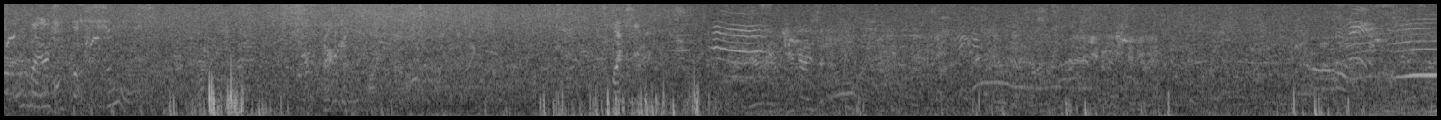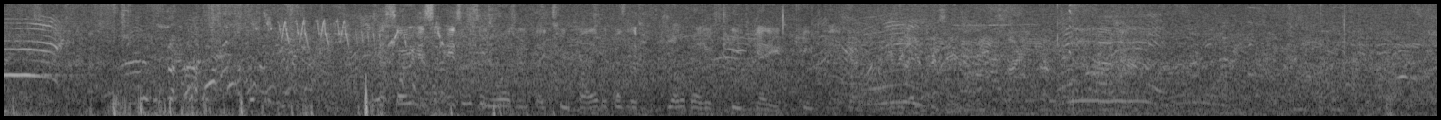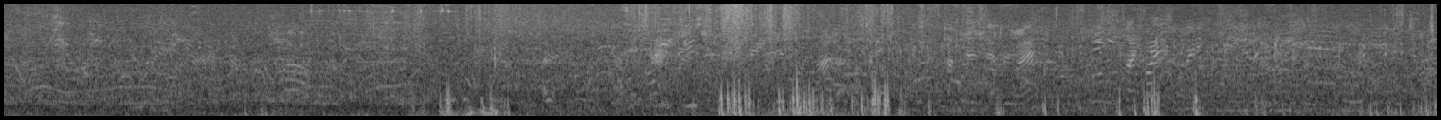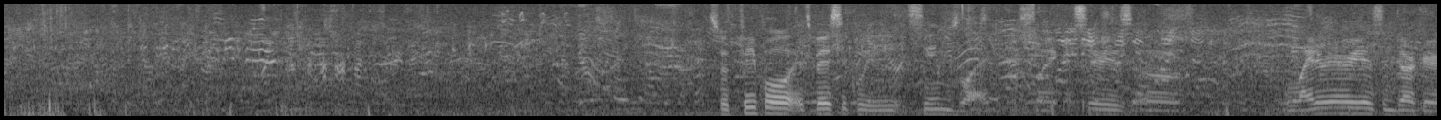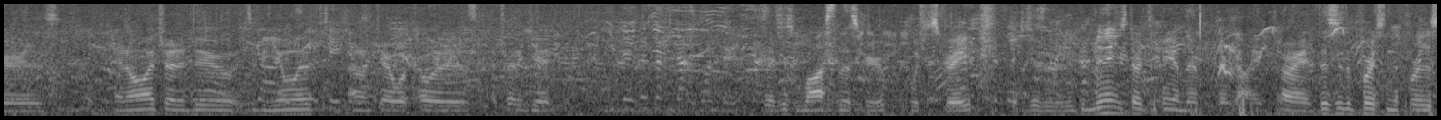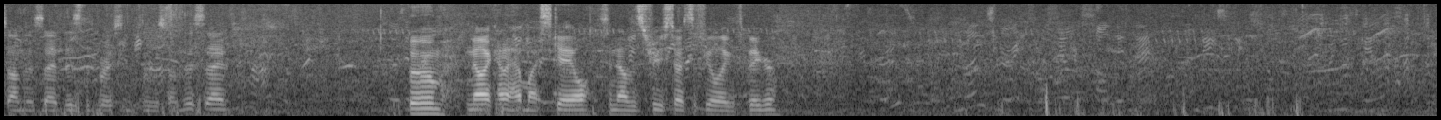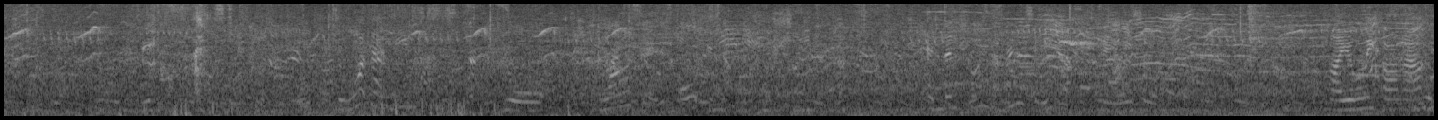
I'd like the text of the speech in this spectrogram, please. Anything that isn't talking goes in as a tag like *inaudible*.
Oh my gosh, you've got sauce. That's very spicy. So it's, it's also worse when you play two player because if the other player just keep getting keep getting So with people, it's basically, it seems like, it's like a series of lighter areas and darker areas. And all I try to do to begin with, I don't care what color it is, I try to get, I just lost this group, which is great. The minute you start to pay them, they're, they're like, all right, this is the person the furthest on this side, this is the person furthest on this side. Boom, now I kind of have my scale, so now this tree starts to feel like it's bigger. I only found out.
